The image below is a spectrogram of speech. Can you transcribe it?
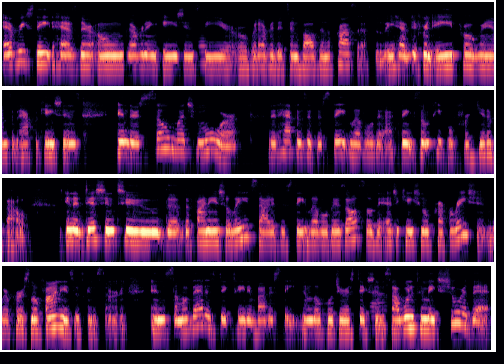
every state has their own governing agency or, or whatever that's involved in the process. And they have different aid programs and applications. And there's so much more that happens at the state level that I think some people forget about. In addition to the, the financial aid side at the state level, there's also the educational preparation where personal finance is concerned. And some of that is dictated by the state and local jurisdictions. Yeah. So I wanted to make sure that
